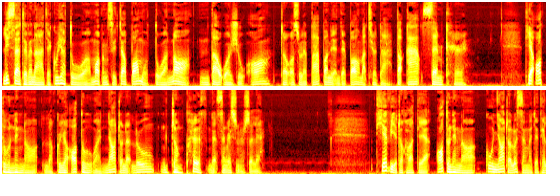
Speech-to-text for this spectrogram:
Lisa Devana chạy của tụ mua bằng sự cho bỏ một tụ nó, tao ở rủ ở ở Australia bỏ bỏ điện nhạc bỏ mà chưa ที่ออตูนึงเนาะแล้วก็ยออตูว่ายอดจนรู้จงเพิร์ธในสังเวสต์ออสเตรเลียเทียบีตัวขอเตียออตูนึงเนาะ cú nhỏ cho lúc sáng là chỉ thấy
